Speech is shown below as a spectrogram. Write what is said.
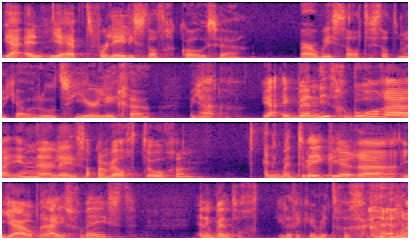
Ja, en je hebt voor Lelystad gekozen. Waarom is dat? Is dat omdat jouw roots hier liggen? Want je- Ja. ja, ik ben niet geboren in eh Lelystad, maar wel getogen. En ik ben twee keer eh, een jaar op reis geweest. En ik ben toch iedere keer weer teruggekomen.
